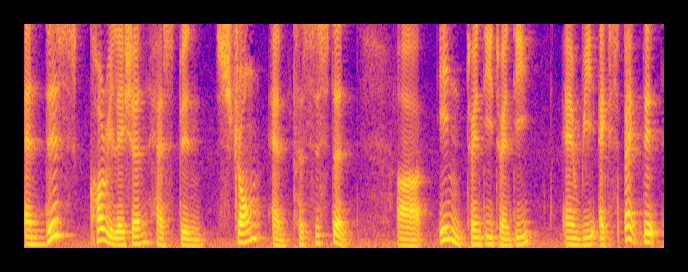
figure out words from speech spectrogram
And this correlation has been strong and persistent uh, in 2020, and we expect it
